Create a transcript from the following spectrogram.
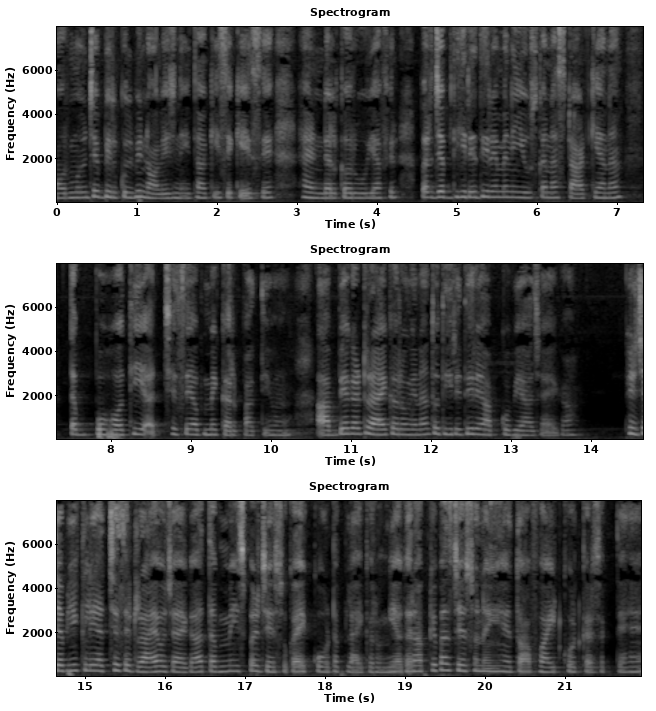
और मुझे बिल्कुल भी नॉलेज नहीं था कि इसे कैसे हैंडल करूँ या फिर पर जब धीरे धीरे मैंने यूज़ करना स्टार्ट किया ना तब बहुत ही अच्छे से अब मैं कर पाती हूँ। आप भी अगर ट्राई करोगे ना तो धीरे धीरे आपको भी आ जाएगा। फिर जब ये क्ले अच्छे से ड्राई हो जाएगा, तब मैं इस पर जैसो का एक कोट अप्लाई करूँगी। अगर आपके पास जैसो नहीं है तो आप वाइट कोट कर सकते हैं।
